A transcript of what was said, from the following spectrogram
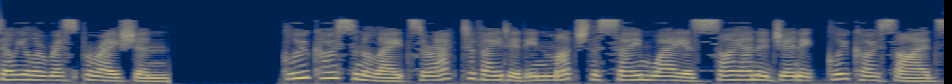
cellular respiration. Glucosinolates are activated in much the same way as cyanogenic glucosides,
